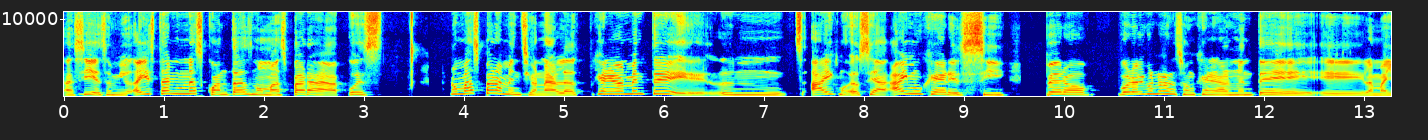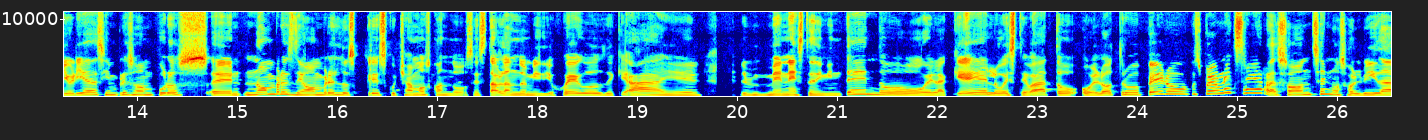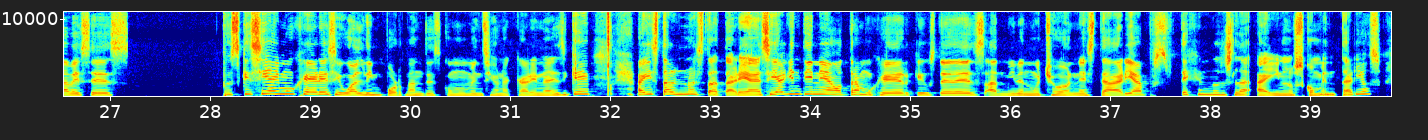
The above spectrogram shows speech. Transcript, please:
Así es, amigo. Ahí están unas cuantas nomás para, pues, nomás para mencionarlas. Generalmente mm, hay, o sea, hay mujeres, sí, pero por alguna razón generalmente eh, la mayoría siempre son puros eh, nombres de hombres los que escuchamos cuando se está hablando de videojuegos, de que hay el, el meneste de Nintendo, o el aquel, o este vato, o el otro, pero pues por una extraña razón se nos olvida a veces pues que sí hay mujeres igual de importantes como menciona Karen. Así que ahí está nuestra tarea. Si alguien tiene a otra mujer que ustedes admiren mucho en esta área, pues déjenosla ahí en los comentarios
